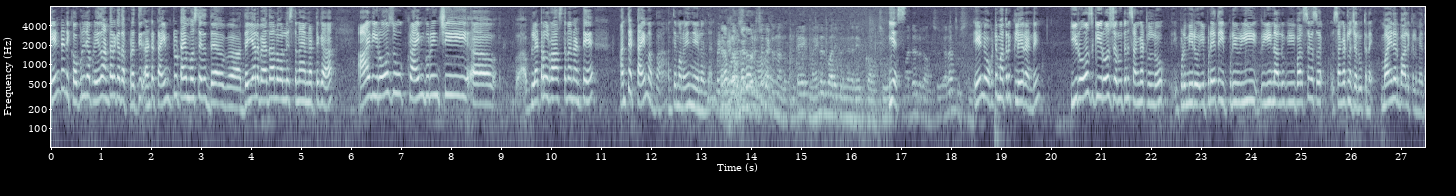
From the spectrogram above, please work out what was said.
ఏంటండి కబుర్లు చెప్పడం? ఏదో అంటారు కదా ప్రతి అంటే టైం టు టైం వస్తే ఏదో దయ్యాల దయ్యాల వేదాలు వల్లిస్తున్నాయి అన్నట్టుగా ఆయన ఈరోజు క్రైమ్ గురించి లెటర్లు రాస్తున్నానంటే అంతే టైం అబ్బా అంతే మనం ఏం చేయలేం దాన్ని. అంటే చూస్తుంది ఏంటి ఒకటి మాత్రం క్లియర్ అండి. ఈ రోజుకి ఈ రోజు జరుగుతున్న సంఘటనలు ఇప్పుడు మీరు ఇప్పుడైతే ఇప్పుడు ఈ ఈ నాలుగు ఈ వరుసగా సంఘటనలు జరుగుతున్నాయి మైనర్ బాలికల మీద.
